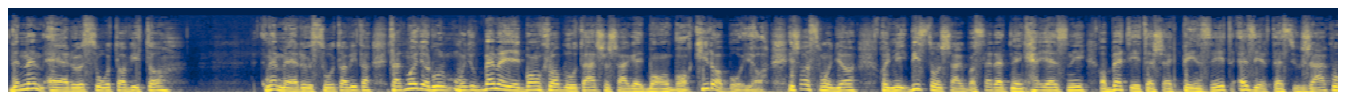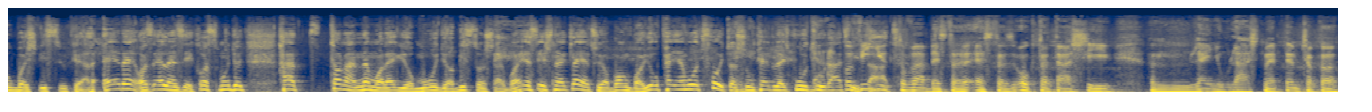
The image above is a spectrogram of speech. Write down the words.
de nem erről szólt a vita, nem erről szólt a vita. Tehát magyarul mondjuk bemegy egy bankrabló társaság egy bankba, kirabolja, és azt mondja, hogy mi biztonságba szeretnénk helyezni a betétesek pénzét, ezért tesszük zsákokba és visszük el. Erre az ellenzék azt mondja, hogy hát talán nem a legjobb módja a biztonságba helyezésnek, lehet, hogy a bankban jobb helyen volt, folytassunk erről egy kultúrát, De vitát. vigyük tovább ezt, a, ezt az oktatási um, lenyúlást, mert nem csak, a,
